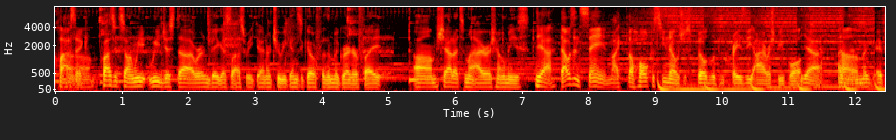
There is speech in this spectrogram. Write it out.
Classic. Um, classic song. We we just uh, were in Vegas last weekend or two weekends ago for the McGregor fight. Um, shout out to my Irish homies. yeah, that was insane. Like the whole casino was just filled with crazy Irish people. Yeah. Um, if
